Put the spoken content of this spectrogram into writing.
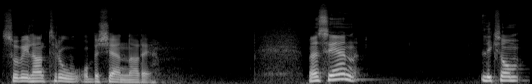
så vill han tro och bekänna det. Men sen liksom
